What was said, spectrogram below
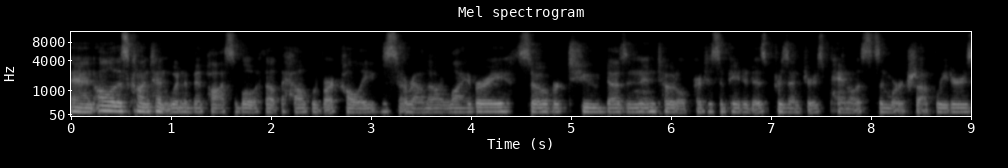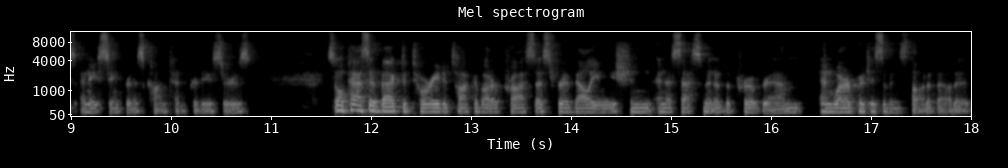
And all of this content wouldn't have been possible without the help of our colleagues around our library. So over two dozen in total participated as presenters, panelists, and workshop leaders and asynchronous content producers. So I'll pass it back to Tori to talk about our process for evaluation and assessment of the program and what our participants thought about it.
